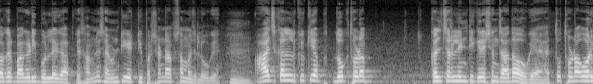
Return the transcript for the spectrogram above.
अगर बागड़ी बोलेगा आपके सामने सेवेंटी एट्टी परसेंट आप समझ लोगे। हम्म। आजकल क्योंकि अब लोग थोड़ा कल्चरल इंटीग्रेशन ज़्यादा हो गया है तो थोड़ा और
